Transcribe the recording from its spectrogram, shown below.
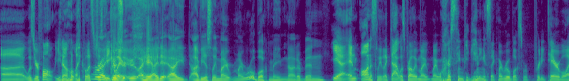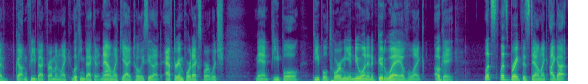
uh, it was your fault. You know, like let's just be clear. hey, I did. I obviously my my rule book may not have been. Yeah, and honestly, like that was probably my my worst thing beginning. Is like my rule books were pretty terrible. I've gotten feedback from, and like looking back at it now, I'm like, yeah, I totally see that. After import export, which, man, people people tore me a new one in a good way. Of like, okay, let's let's break this down. Like I got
